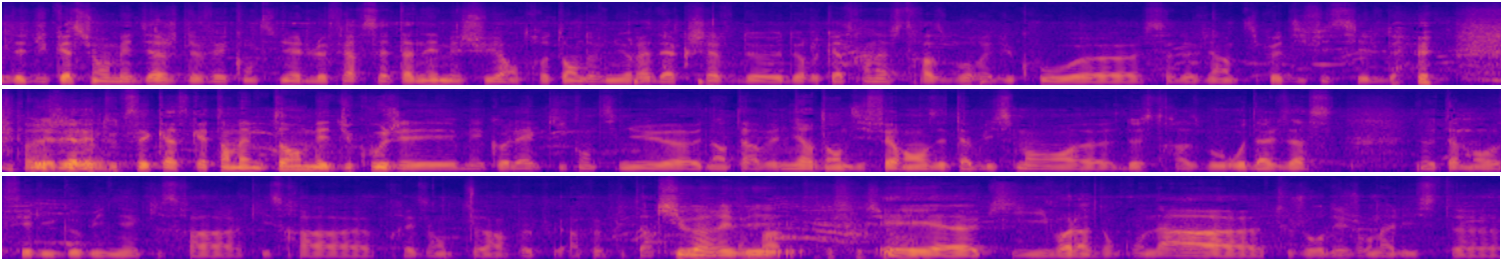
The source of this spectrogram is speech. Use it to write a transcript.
d'éducation aux médias. Je devais continuer de le faire cette année, mais je suis entre temps devenu rédac chef de, de rue 89 Strasbourg et du coup, ça devient un petit peu difficile de, gérer toutes ces casquettes en même temps. Mais du coup, j'ai mes collègues qui continuent d'intervenir dans différents établissements de Strasbourg ou d'Alsace, notamment Ophélie Gobinet qui sera qui sera présente un peu plus, un peu plus tard. Qui va arriver. Et euh, qui voilà, donc on a euh, toujours des journalistes. euh,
